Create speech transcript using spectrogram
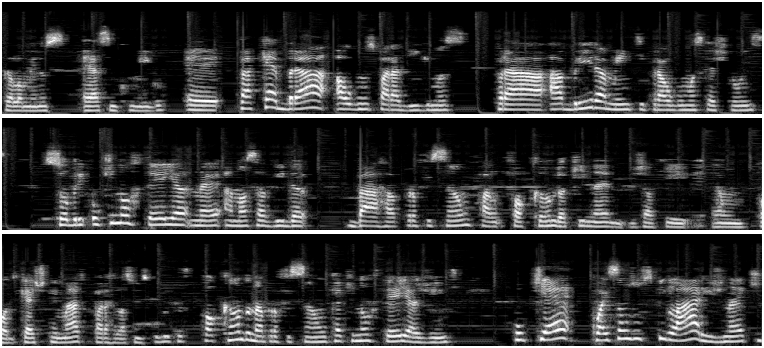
pelo menos é assim comigo, é, para quebrar alguns paradigmas, para abrir a mente para algumas questões sobre o que norteia né, a nossa vida barra profissão, focando aqui, né, já que é um podcast temático para relações públicas, focando na profissão, o que é que norteia a gente, o que é, quais são os pilares, né, que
